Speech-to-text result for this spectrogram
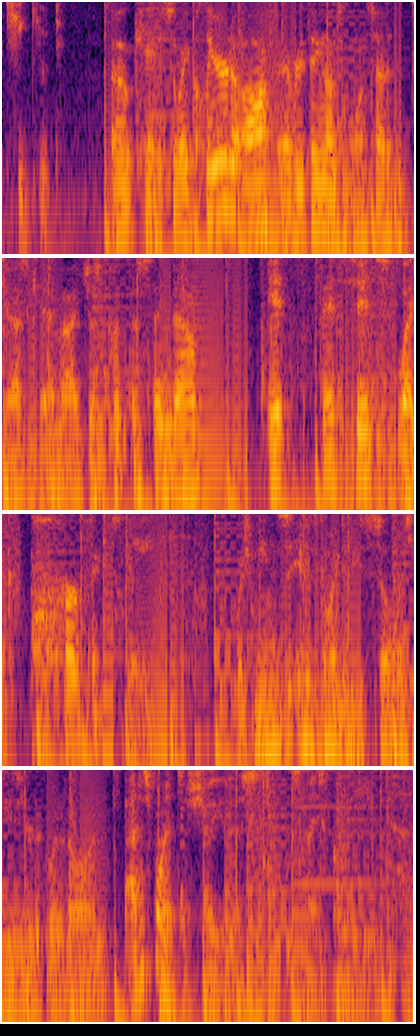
She cute. Okay, so I cleared off everything onto one side of the desk and I just put this thing down. It fits it like perfectly, which means it is going to be so much easier to put it on. I just wanted to show you this, this nice clean cut.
